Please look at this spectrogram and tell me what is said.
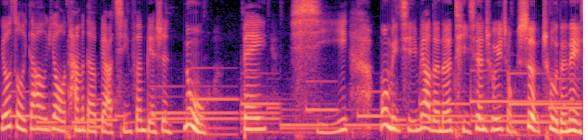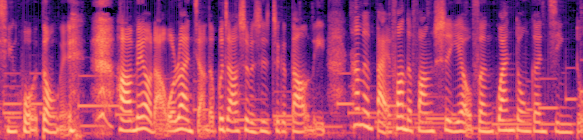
由左到右，他们的表情分别是怒、悲。喜，莫名其妙的呢，体现出一种社畜的内心活动。诶，好，没有啦，我乱讲的，不知道是不是这个道理。他们摆放的方式也有分关东跟京都。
